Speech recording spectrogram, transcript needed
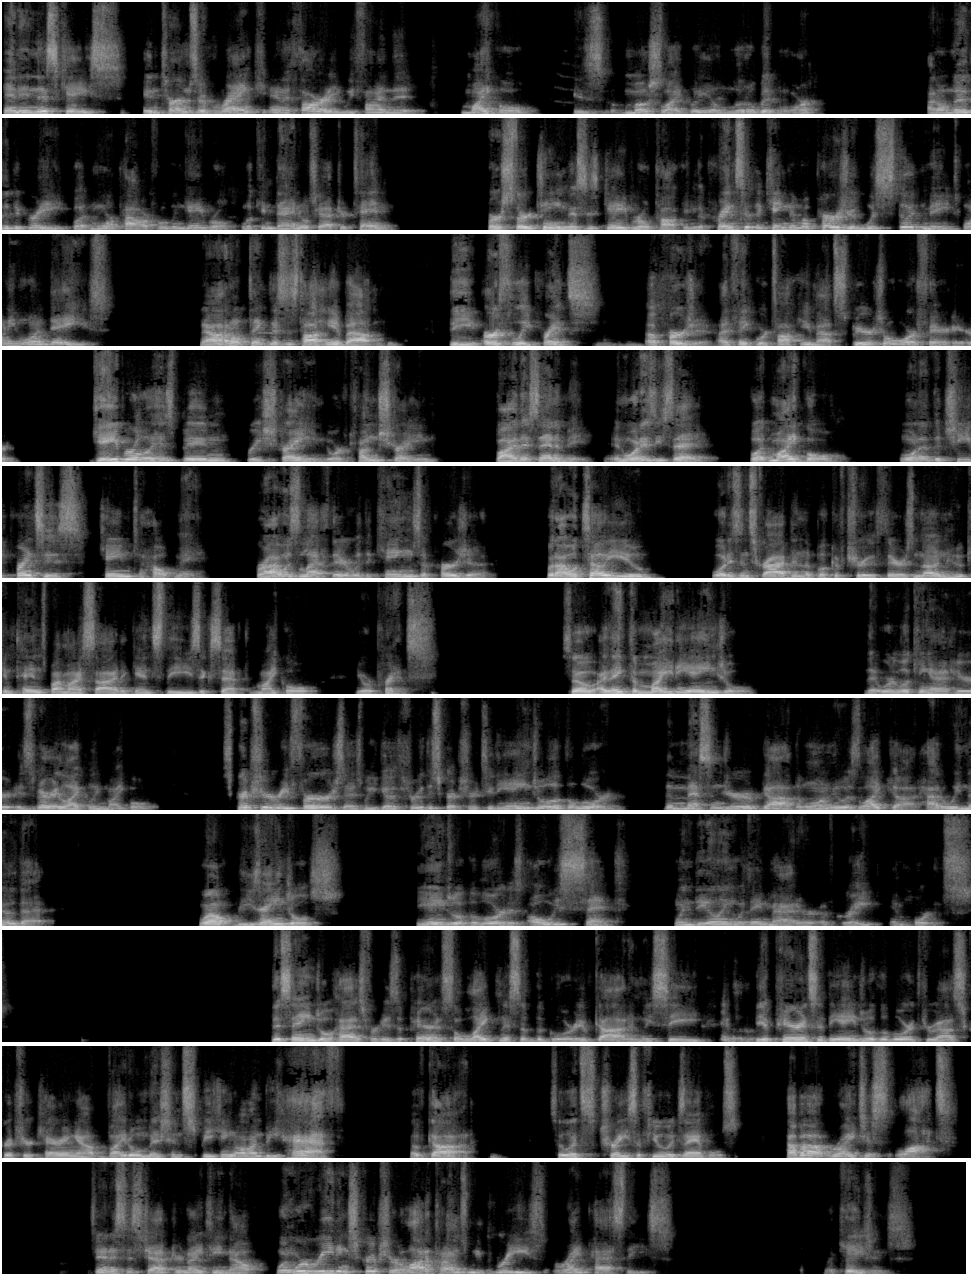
And in this case, in terms of rank and authority, we find that Michael is most likely a little bit more I don't know the degree, but more powerful than Gabriel. Look in Daniel chapter 10, verse 13. This is Gabriel talking. The prince of the kingdom of Persia withstood me 21 days. Now, I don't think this is talking about the earthly prince mm-hmm. of Persia. I think we're talking about spiritual warfare here. Gabriel has been restrained or constrained by this enemy. And what does he say? But Michael, one of the chief princes, came to help me, for I was left there with the kings of Persia. But I will tell you what is inscribed in the book of truth. There is none who contends by my side against these except Michael, your prince. So I think the mighty angel that we're looking at here is very likely Michael. Scripture refers, as we go through the scripture, to the angel of the Lord, the messenger of God, the one who is like God. How do we know that? Well, these angels, the angel of the Lord is always sent when dealing with a matter of great importance this angel has for his appearance the likeness of the glory of God. And we see the appearance of the angel of the Lord throughout scripture carrying out vital missions, speaking on behalf of God. So let's trace a few examples. How about righteous Lot? Genesis chapter 19. Now, when we're reading scripture, a lot of times we breeze right past these occasions.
